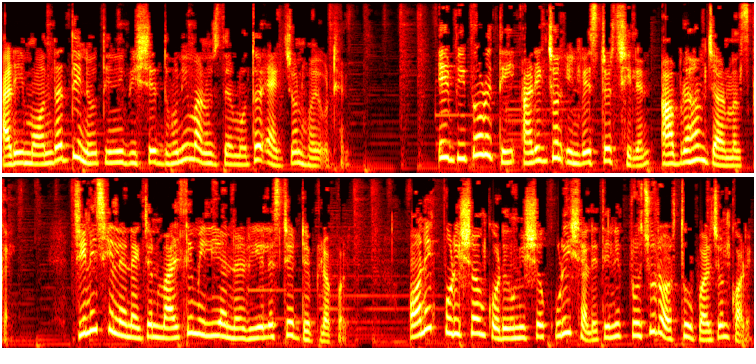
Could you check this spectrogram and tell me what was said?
আর এই মন্দার দিনেও তিনি বিশ্বের ধনী মানুষদের মতো একজন হয়ে ওঠেন। এর বিপরীতেই আরেকজন ইনভেস্টর ছিলেন আব্রাহাম জার্মানস্কাই। যিনি ছিলেন একজন multi millionaire real estate developer অনেক পরিশ্রম করে উনিশশো কুড়ি সালে তিনি প্রচুর অর্থ উপার্জন করেন।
